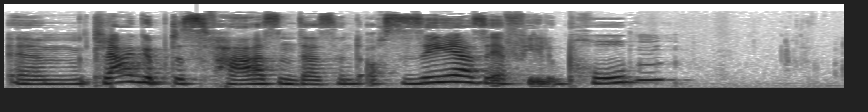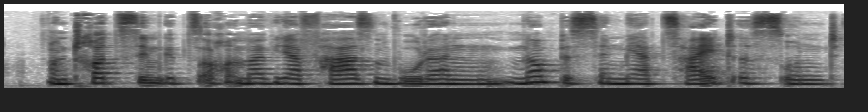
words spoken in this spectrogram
Ähm, klar gibt es Phasen, da sind auch sehr, sehr viele Proben. Und trotzdem gibt es auch immer wieder Phasen, wo dann noch ein bisschen mehr Zeit ist. Und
